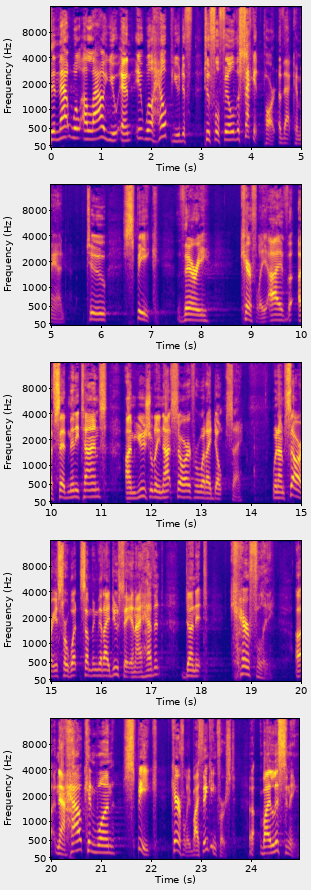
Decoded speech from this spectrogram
then that will allow you and it will help you to, to fulfill the second part of that command to speak very carefully. I've, I've said many times I'm usually not sorry for what I don't say. When I'm sorry, it's for what something that I do say, and I haven't done it carefully. Uh, now, how can one speak carefully? By thinking first, uh, by listening,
